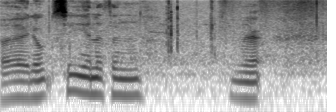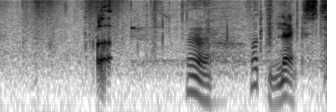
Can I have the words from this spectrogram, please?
I don't see anything. Nah. Uh. Oh, what next?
